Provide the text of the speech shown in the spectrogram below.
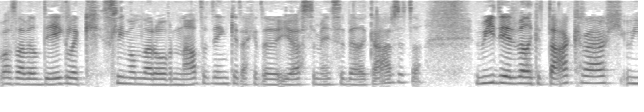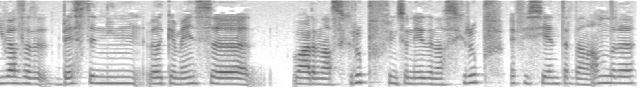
was dat wel degelijk slim om daarover na te denken, dat je de juiste mensen bij elkaar zet. Wie deed welke taak graag? Wie was er het beste in? Welke mensen waren als groep, functioneerden als groep efficiënter dan anderen?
